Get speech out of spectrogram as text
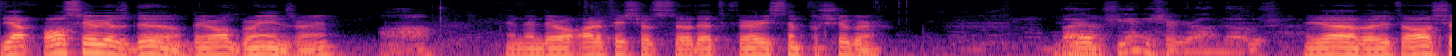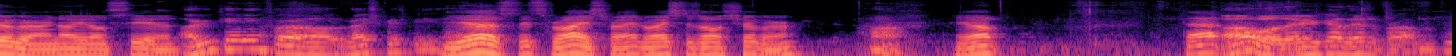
Yep. All cereals do. They're all grains, right? Uh-huh. And then they're all artificial, so that's very simple sugar. But I don't see any sugar on those. Yeah, but it's all sugar. I know you don't see it. Are you kidding for uh, Rice Krispies? Yes, it's rice, right? Rice is all sugar. Huh. Yep. That. Oh, well, there you go. There's a problem.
